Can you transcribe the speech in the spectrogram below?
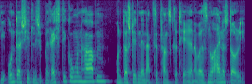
die unterschiedliche Berechtigungen haben und das steht in den Akzeptanzkriterien, aber es ist nur eine Story.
